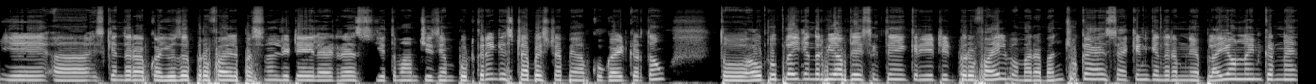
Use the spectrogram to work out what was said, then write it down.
ये आ, इसके अंदर आपका user profile personal detail address ये तमाम चीज़ें हम पुट करेंगे। स्टेप बाई स्टेप मैं आपको गाइड करता हूँ। तो हाउ टू अप्लाई के अंदर भी आप देख सकते हैं क्रिएटेड प्रोफ़ाइल हमारा बन चुका है। सेकंड के अंदर हमने अप्लाई ऑनलाइन करना है।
